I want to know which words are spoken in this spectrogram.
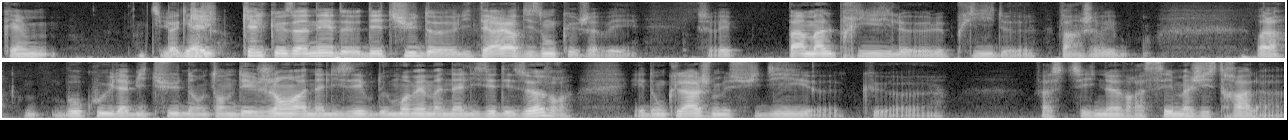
quand même un petit bagage. quelques années d'études littéraires, disons que j'avais pas mal pris le, le pli de. Enfin, j'avais voilà, beaucoup eu l'habitude d'entendre des gens analyser ou de moi-même analyser des œuvres. Et donc là, je me suis dit euh, que euh, c'était une œuvre assez magistrale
